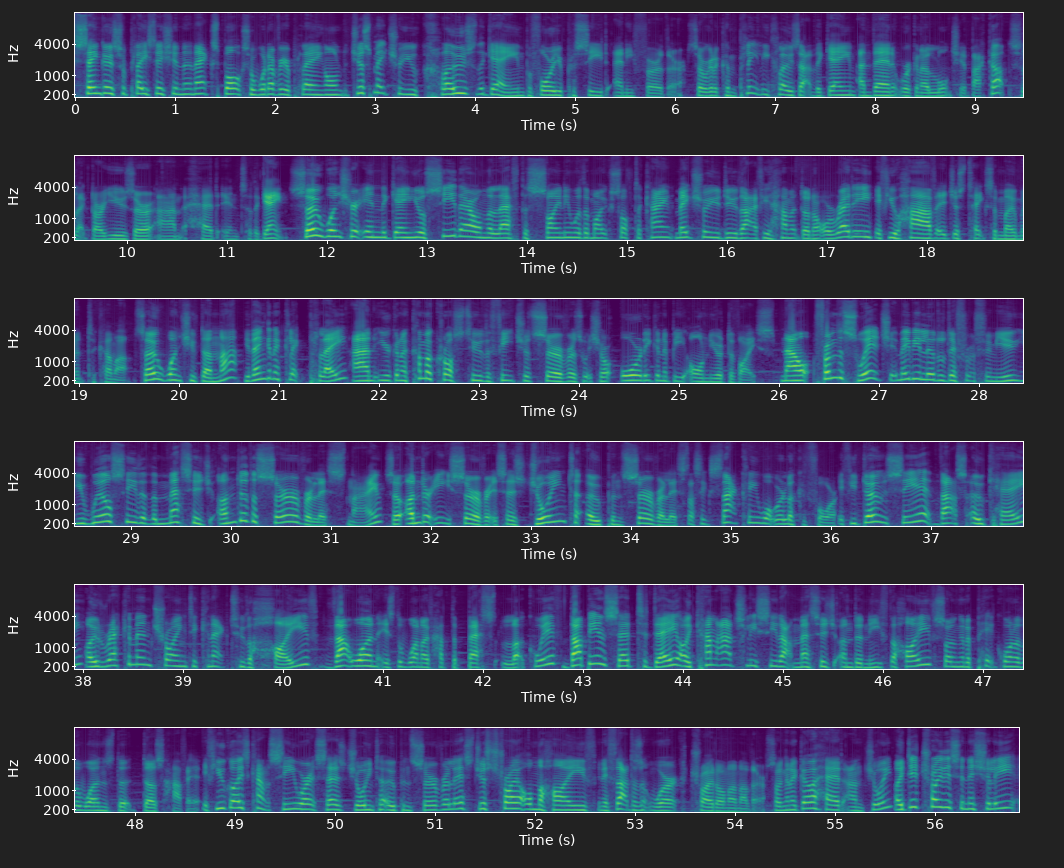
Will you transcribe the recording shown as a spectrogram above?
Same goes for PlayStation and Xbox or whatever you're playing on, just make sure you close the game before you proceed any further. So we're going to completely close out of the game and then we're going to launch it back up, select our user and head into the game. So once you're in the game, you'll see there on the left the sign in with a Microsoft account. Make sure you do that if you haven't done it already. If you have, it just takes a moment to come up. So once you've done that, you're then going to click play and you're going to come across to the featured servers which are already going to be on your device. Now from the Switch, it may be a little different from you. You will see that the message under the server list now, so under each server server, it says join to open server list. That's exactly what we're looking for. If you don't see it, that's okay. I'd recommend trying to connect to the Hive. That one is the one I've had the best luck with. That being said, today I can't actually see that message underneath the Hive, so I'm going to pick one of the ones that does have it. If you guys can't see where it says join to open server list, just try it on the Hive, and if that doesn't work, try it on another. So I'm going to go ahead and join. I did try this initially,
